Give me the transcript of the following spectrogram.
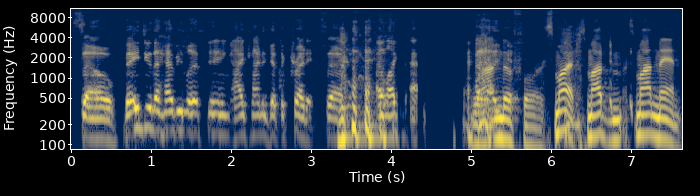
So they do the heavy lifting. I kind of get the credit. So I like that. Wonderful. Smart, smart, smart man.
